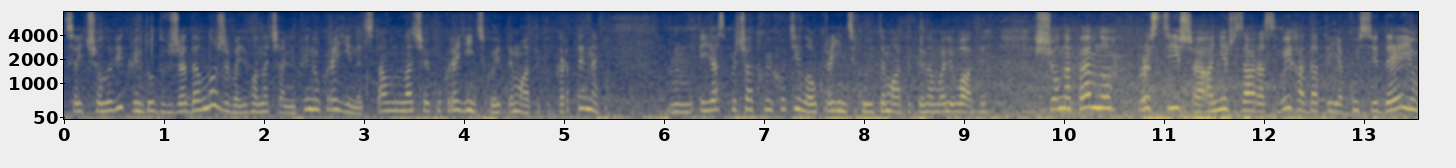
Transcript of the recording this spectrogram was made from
Цей чоловік він тут вже давно живе, його начальник. Він українець, там, наче як української тематики картини. І я спочатку і хотіла української тематики намалювати, що напевно простіше, аніж зараз вигадати якусь ідею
